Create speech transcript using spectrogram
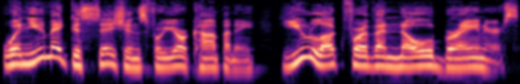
When you make decisions for your company, you look for the no brainers.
